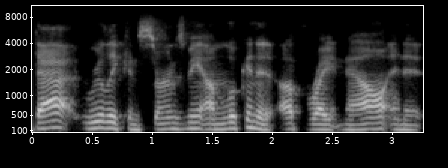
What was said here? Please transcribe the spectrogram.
that really concerns me. I'm looking it up right now, and it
